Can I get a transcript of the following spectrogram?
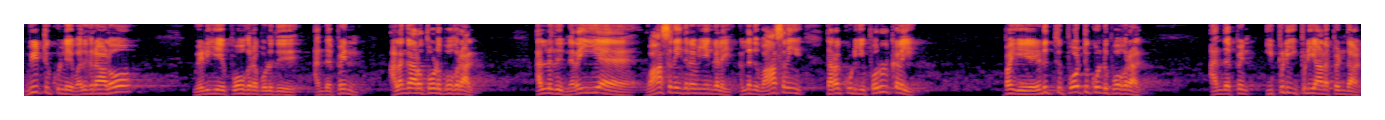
வீட்டுக்குள்ளே வருகிறாளோ வெளியே போகிற பொழுது அந்த பெண் அலங்காரத்தோடு போகிறாள். அல்லது நிறைய வாசனை திரவியங்களை அல்லது வாசனை தரக்கூடிய பொருட்களை எடுத்து போட்டுக்கொண்டு போகிறாள். அந்த பெண் இப்படி இப்படியான பெண் தான்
